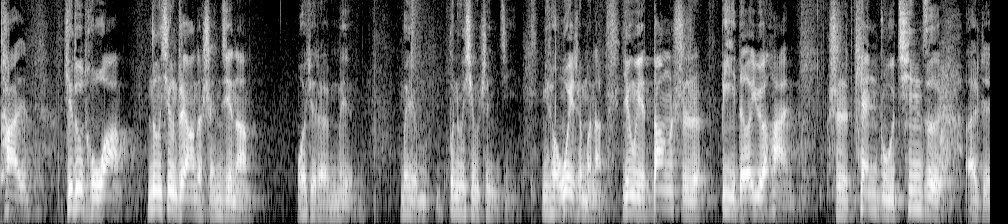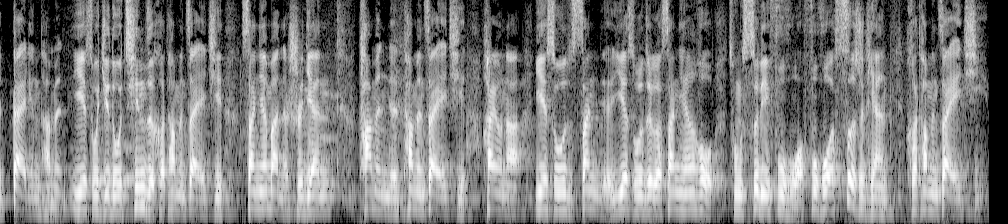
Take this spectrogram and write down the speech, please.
他基督徒啊，能行这样的神迹呢？我觉得没。没有不能行神迹。你说为什么呢？因为当时彼得、约翰是天主亲自呃这带领他们，耶稣基督亲自和他们在一起三年半的时间，他们他们在一起。还有呢，耶稣三耶稣这个三天后从死里复活，复活四十天和他们在一起，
